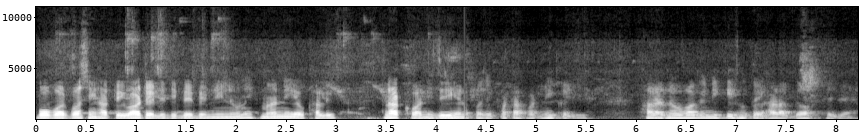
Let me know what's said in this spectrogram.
બપોર પછી હાટી વાટેલી હતી બે બે નીણું નહીં માની એવું ખાલી નાખવાની જ રહી અને પછી ફટાફટ નીકળી સાડા નવ વાગે નીકળી હું તો સાડા દસ થઈ જાય.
